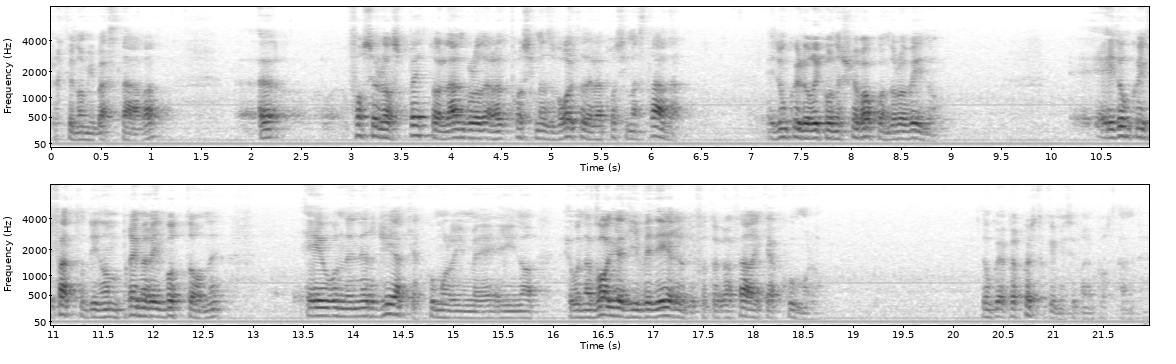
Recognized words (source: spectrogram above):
perché non mi bastava, eh, forse lo aspetto all'angolo della prossima svolta della prossima strada e dunque lo riconoscerò quando lo vedo. E dunque il fatto di non premere il bottone è un'energia che accumulo in me, è una voglia di vedere o di fotografare che accumulo. Dunque è per questo che mi sembra importante.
